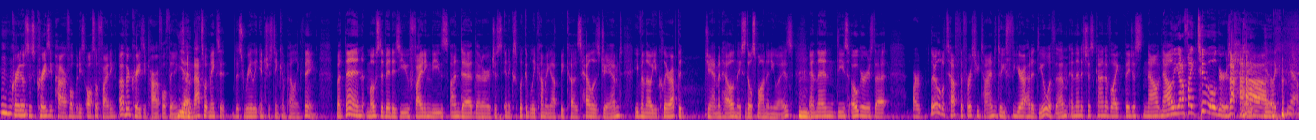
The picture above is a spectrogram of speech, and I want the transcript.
Mm-hmm. Kratos is crazy powerful, but he's also fighting other crazy powerful things, Yeah. and that's what makes it this really interesting, compelling thing. But then most of it is you fighting these undead that are just inexplicably coming up because hell is jammed, even though you clear up the jam in hell and they still spawn anyways. Mm-hmm. And then these ogres that are they're a little tough the first few times until you figure out how to deal with them, and then it's just kind of like they just now now you got to fight two ogres. Ah, yeah. like Yeah.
